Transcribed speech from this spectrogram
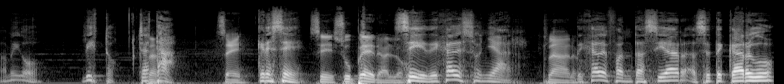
amigo, listo, ya está, Sí, crece. sí, supéralo. Sí, deja de soñar, Claro. deja de fantasear, hacete cargo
